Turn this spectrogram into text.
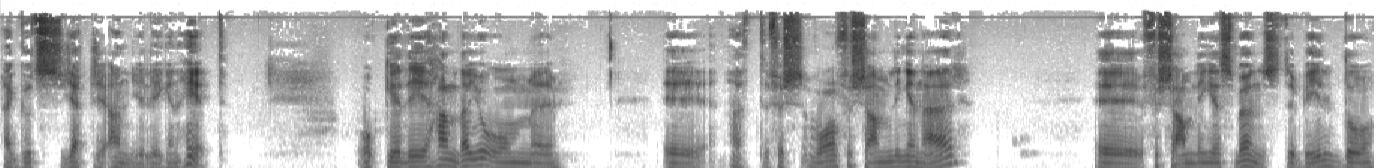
är Guds hjärteangelägenhet. Och eh, det handlar ju om eh, eh att för, vad församlingen är, eh, församlingens mönsterbild och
